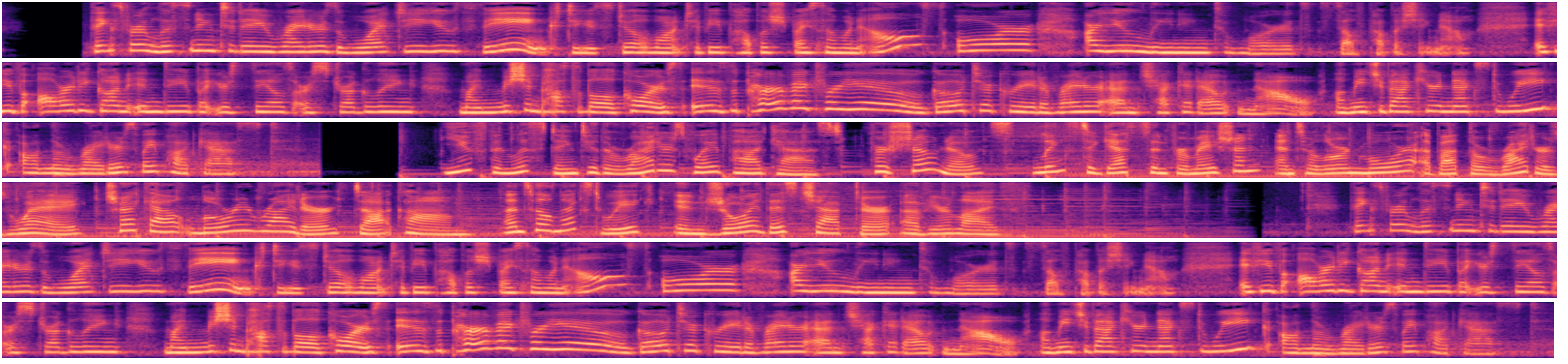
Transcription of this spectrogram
Thanks for listening today, writers. What do you think? Do you still want to be published by someone else, or are you leaning towards self publishing now? If you've already gone indie but your sales are struggling, my Mission Possible course is perfect for you. Go to Creative Wrighter and check it out now. I'll meet you back here next week on the Writer's Way podcast. You've been listening to the Writer's Way podcast. For show notes, links to guests' information, and to learn more about the Writer's Way, check out lauriewriter.com. Until next week, enjoy this chapter of your life. Thanks for listening today, writers. What do you think? Do you still want to be published by someone else, or are you leaning towards self publishing now? If you've already gone indie but your sales are struggling, my Mission Possible course is perfect for you. Go to Creative Wrighter and check it out now. I'll meet you back here next week on the Writer's Way podcast.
